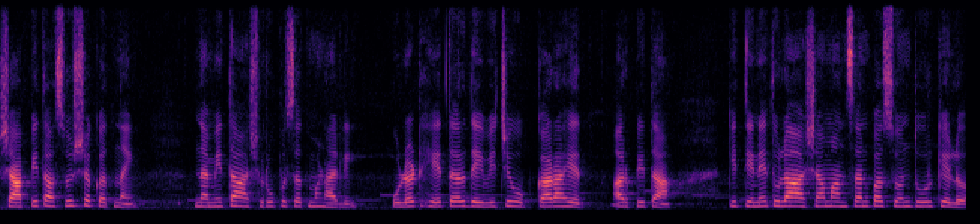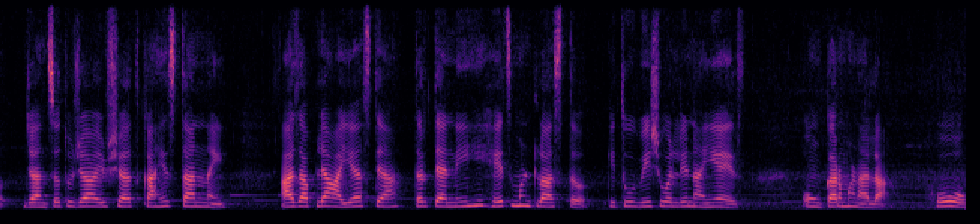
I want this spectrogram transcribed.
शापित असूच शकत नाही. नमिता अश्रू पुसत म्हणाली उलट हे तर देवीचे उपकार आहेत अर्पिता की तिने तुला अशा माणसांपासून दूर केलं ज्यांचं तुझ्या आयुष्यात काही स्थान नाही. आज आपल्या आई असत्या तर त्यांनीही हेच म्हटलं असतं की तू विषवल्ली नाही आहेस. ओंकार म्हणाला हो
